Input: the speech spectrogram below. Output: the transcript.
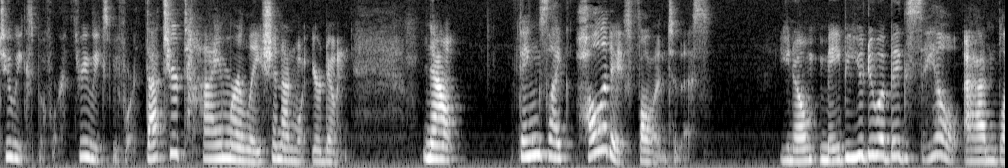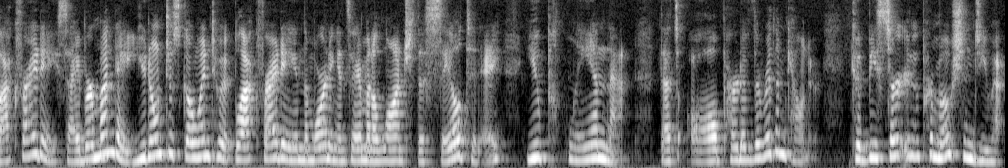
two weeks before, three weeks before. That's your time relation on what you're doing. Now, things like holidays fall into this. You know, maybe you do a big sale on Black Friday, Cyber Monday. You don't just go into it Black Friday in the morning and say, I'm going to launch this sale today. You plan that. That's all part of the rhythm calendar. Could be certain promotions you have.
